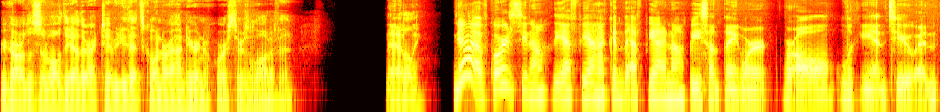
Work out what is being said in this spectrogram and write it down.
regardless of all the other activity that's going around here. And of course, there's a lot of it. Natalie. Yeah, of course. You know, the FBI. How could the FBI not be something we're we're all looking into and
